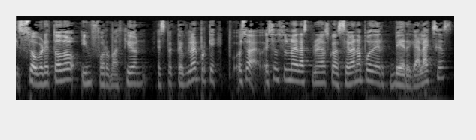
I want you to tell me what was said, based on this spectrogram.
sobre todo información espectacular, porque, o sea, eso es una de las primeras cosas, se van a poder ver galaxias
